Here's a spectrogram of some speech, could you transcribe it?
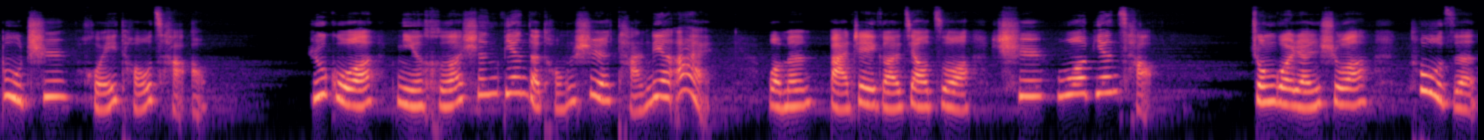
不吃回头草”。如果你和身边的同事谈恋爱，我们把这个叫做吃窝边草。中国人说。兔子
